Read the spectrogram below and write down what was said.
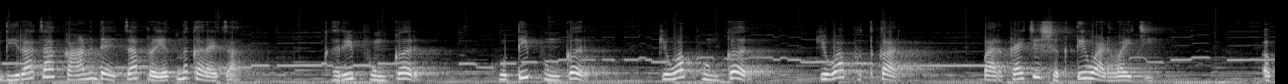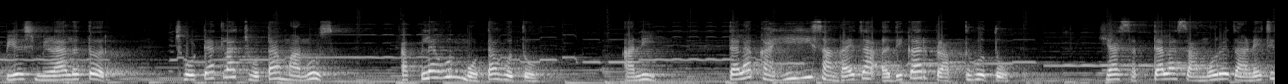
धीराचा कान द्यायचा प्रयत्न करायचा. खरी फुंकर खोटी फुंकर किंवा फुंकर किंवा फुतकार पारकायची शक्ती वाढवायची. अपयश मिळालं तर छोट्यातला छोटा माणूस आपल्याहून मोठा होतो आणि त्याला काहीही सांगायचा अधिकार प्राप्त होतो. ह्या सत्याला सामोरं जाण्याची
